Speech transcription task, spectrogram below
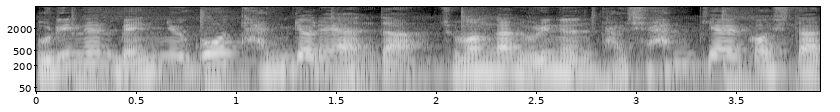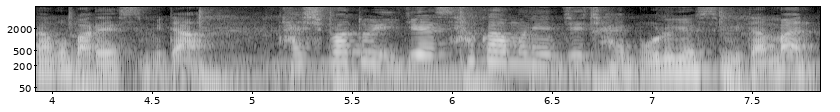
우리는 맨유고 단결해야 한다. 조만간 우리는 다시 함께할 것이다. 라고 말했습니다. 다시 봐도 이게 사과문인지 잘 모르겠습니다만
